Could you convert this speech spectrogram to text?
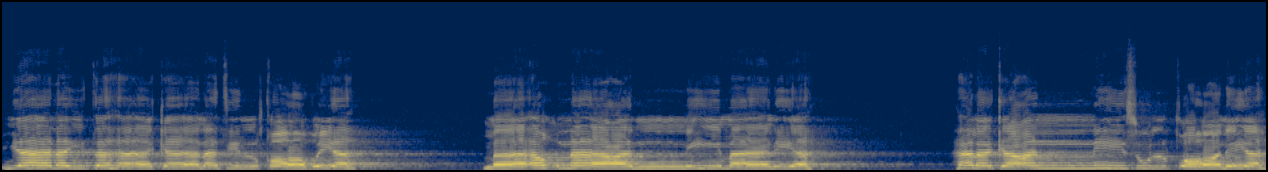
يا ليتها كانت القاضية. ما أغنى عني ماليه. هلك عني سلطانيه.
